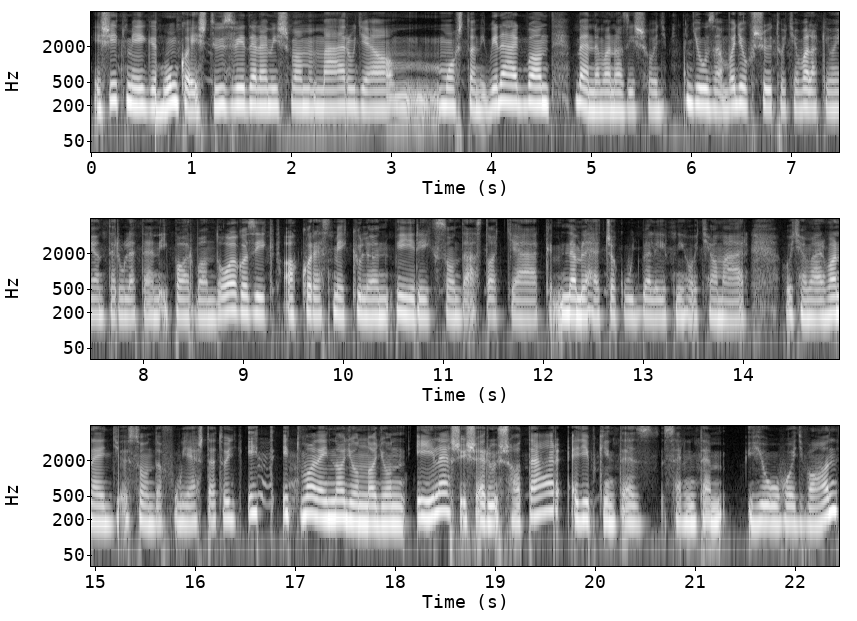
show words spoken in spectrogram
és itt még munka és tűzvédelem is van már ugye a mostani világban. Benne van az is, hogy józan vagyok, sőt, hogyha valaki olyan területen, iparban dolgozik, akkor ezt még külön mérik, szondáztatják, nem lehet csak úgy belépni, hogyha már, hogyha már van egy szondafújás. Tehát, hogy itt, itt van egy nagyon-nagyon éles és erős határ. Egyébként ez szerintem jó, hogy van,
